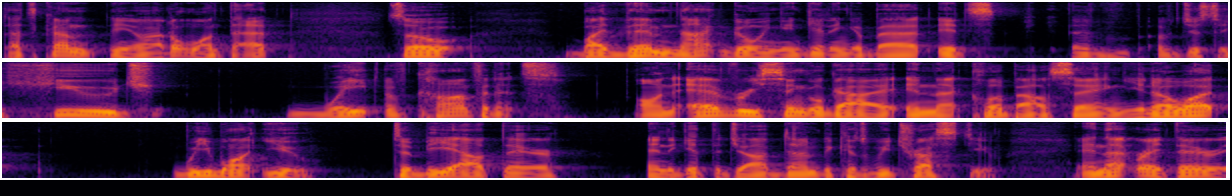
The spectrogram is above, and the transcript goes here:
that's kind of, you know, I don't want that. So by them not going and getting a bat, it's a, a, just a huge weight of confidence on every single guy in that clubhouse saying, you know what? We want you to be out there and to get the job done because we trust you. And that right there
